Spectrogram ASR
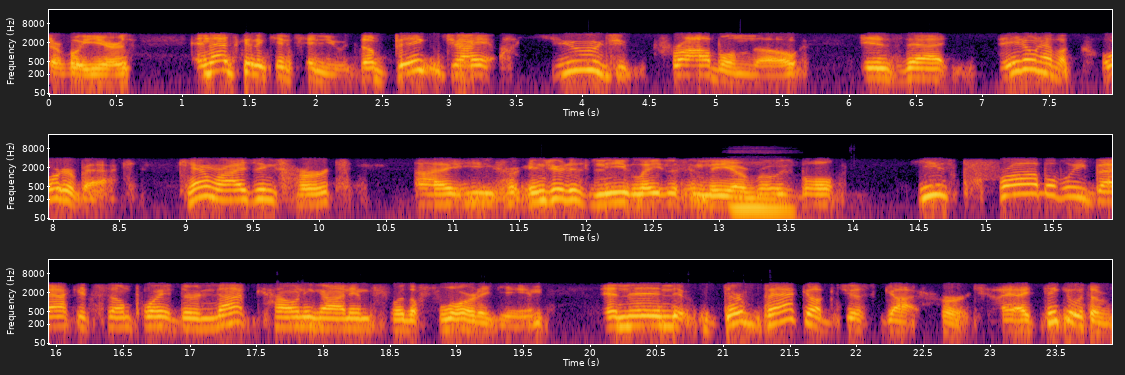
several years, and that's going to continue. The big, giant, huge problem, though, is that they don't have a quarterback. Cam Rising's hurt. Uh, he injured his knee late in the uh, Rose Bowl he's probably back at some point. They're not counting on him for the Florida game. And then their backup just got hurt. I, I think it was a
